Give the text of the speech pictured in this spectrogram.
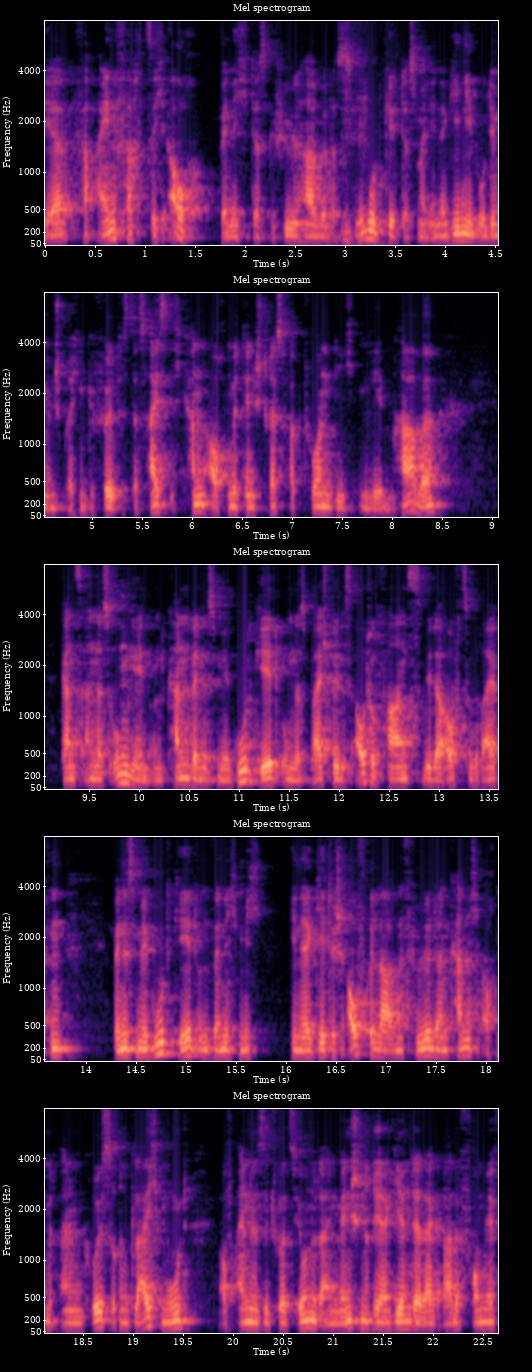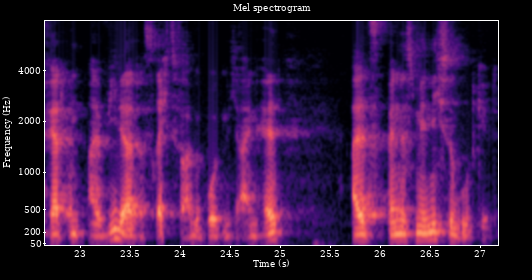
der vereinfacht sich auch, wenn ich das Gefühl habe, dass es mir mhm. gut geht, dass mein Energieniveau dementsprechend gefüllt ist. Das heißt, ich kann auch mit den Stressfaktoren, die ich im Leben habe, ganz anders umgehen und kann, wenn es mir gut geht, um das Beispiel des Autofahrens wieder aufzugreifen, wenn es mir gut geht und wenn ich mich energetisch aufgeladen fühle, dann kann ich auch mit einem größeren Gleichmut auf eine Situation oder einen Menschen reagieren, der da gerade vor mir fährt und mal wieder das Rechtsfahrgebot nicht einhält, als wenn es mir nicht so gut geht.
